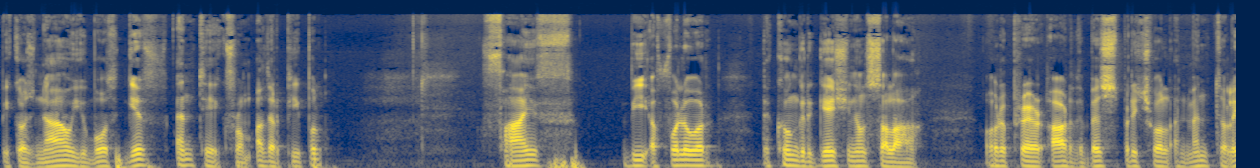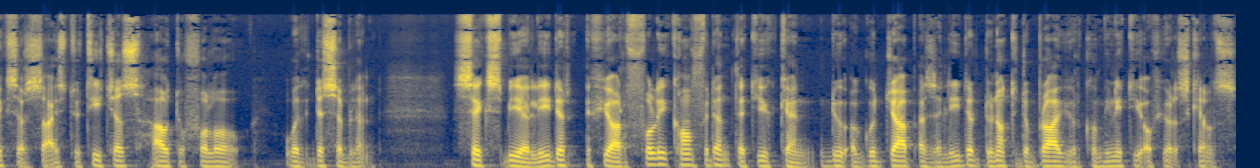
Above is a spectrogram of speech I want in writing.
because now you both give and take from other people. Five, be a follower. The congregational salah or a prayer are the best spiritual and mental exercise to teach us how to follow with discipline. Six, be a leader. If you are fully confident that you can do a good job as a leader, do not deprive your community of your skills.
